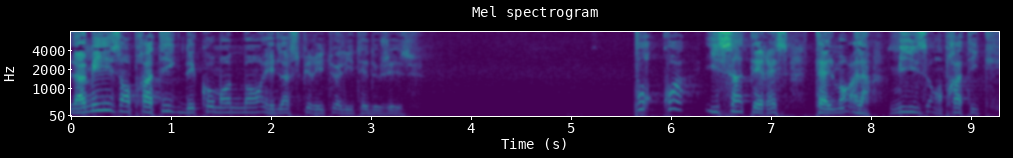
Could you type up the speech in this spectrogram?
La mise en pratique des commandements et de la spiritualité de Jésus. Pourquoi il s'intéresse tellement à la mise en pratique?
